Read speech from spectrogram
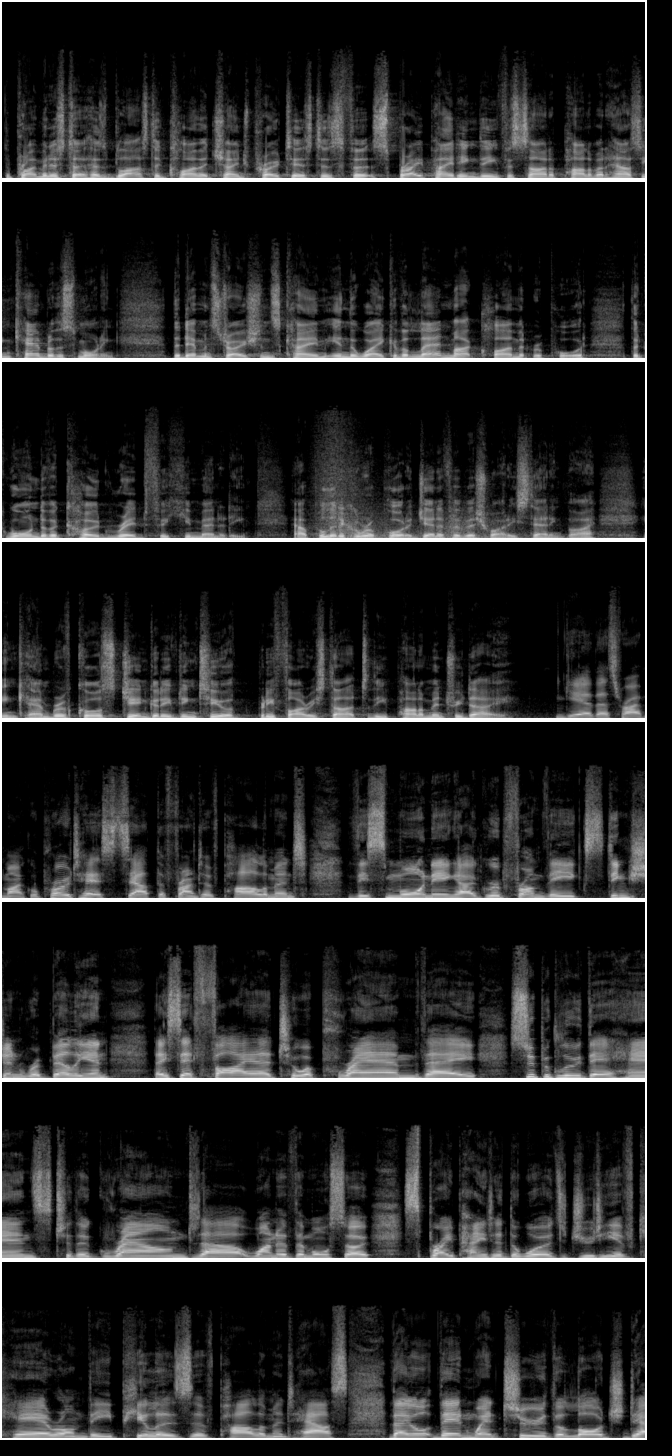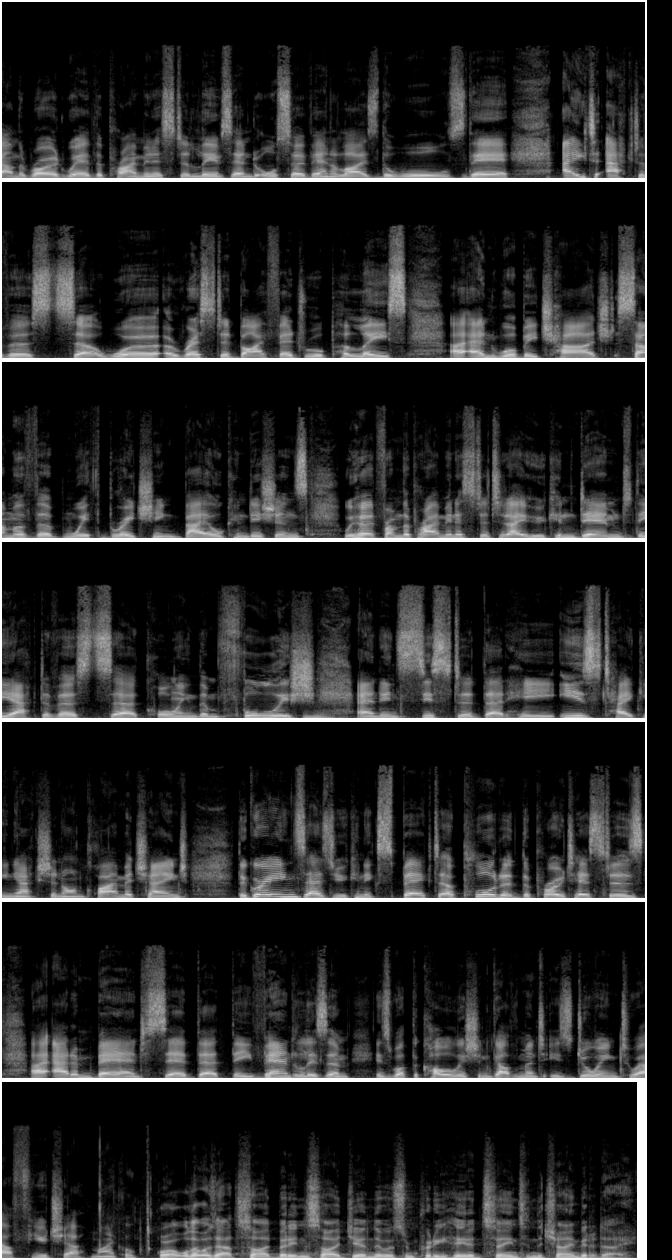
The Prime Minister has blasted climate change protesters for spray painting the facade of Parliament House in Canberra this morning. The demonstrations came in the wake of a landmark climate report that warned of a code red for humanity. Our political reporter Jennifer Bechwati standing by in Canberra, of course. Jen, good evening to you. A pretty fiery start to the parliamentary day. Yeah, that's right, Michael. Protests out the front of Parliament this morning. A group from the Extinction Rebellion. They set fire to a pram. They superglued their hands to the ground. Uh, one of them also spray painted the words "duty of care" on the pillars of Parliament House. They then went to the lodge down the road where the Prime Minister lives and also vandalised the walls there. Eight activists uh, were arrested by federal police uh, and will be charged. Some of them with breaching bail conditions. We heard from the Prime Minister today who condemned the activists, uh, calling them foolish, mm. and insisted that he is taking action on climate change. The Greens, as you can expect, applauded the protesters. Uh, Adam Bandt said that the vandalism is what the coalition government is doing to our future. Michael? All right, well, that was outside, but inside, Jen, there were some pretty heated scenes in the chamber today.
